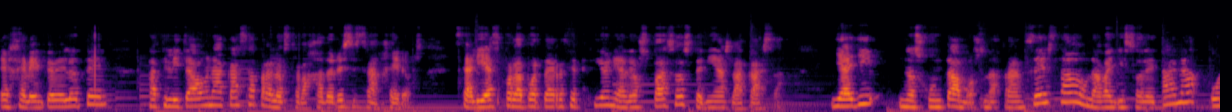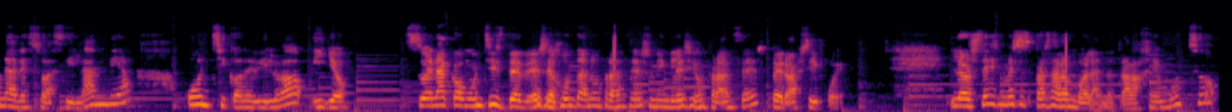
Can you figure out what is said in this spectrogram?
El gerente del hotel facilitaba una casa para los trabajadores extranjeros. Salías por la puerta de recepción y a dos pasos tenías la casa. Y allí nos juntamos una francesa, una vallisoletana, una de Suazilandia, un chico de Bilbao y yo. Suena como un chiste de se juntan un francés, un inglés y un francés, pero así fue. Los seis meses pasaron volando, trabajé mucho,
